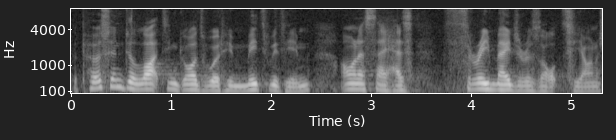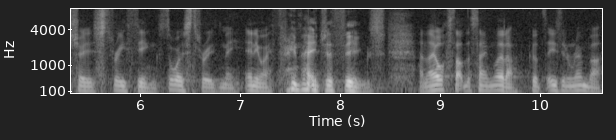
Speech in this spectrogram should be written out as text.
The person who delights in God's word, who meets with him, I want to say has three major results here. I want to show you three things. It's always three with me. Anyway, three major things. And they all start the same letter because it's easy to remember.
